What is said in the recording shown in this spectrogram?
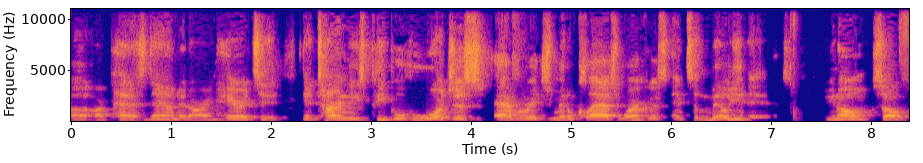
uh, are passed down that are inherited. That turn these people who are just average middle class workers into millionaires you know? So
